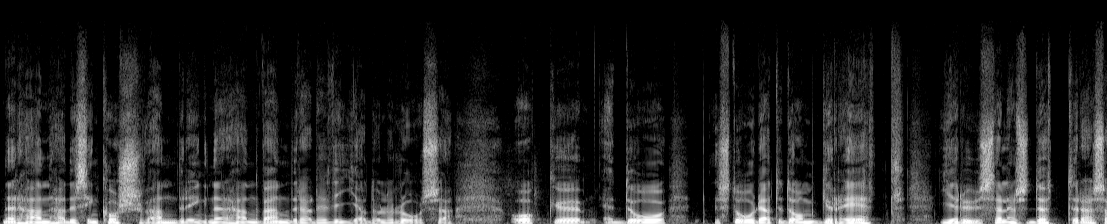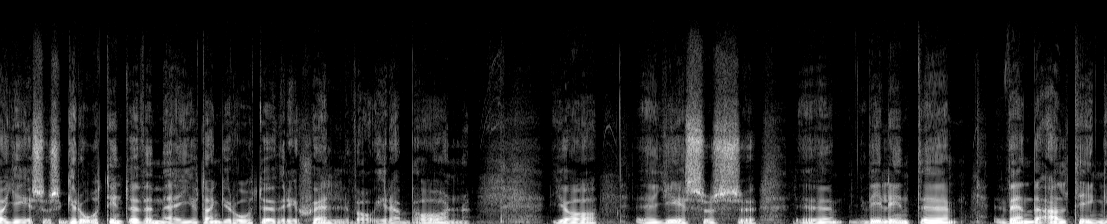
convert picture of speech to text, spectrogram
när han hade sin korsvandring, när han vandrade via Dolorosa. Och eh, då står det att de grät. Jerusalems döttrar, sa Jesus, gråt inte över mig utan gråt över er själva och era barn. Ja, Eh, Jesus eh, ville inte vända allting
